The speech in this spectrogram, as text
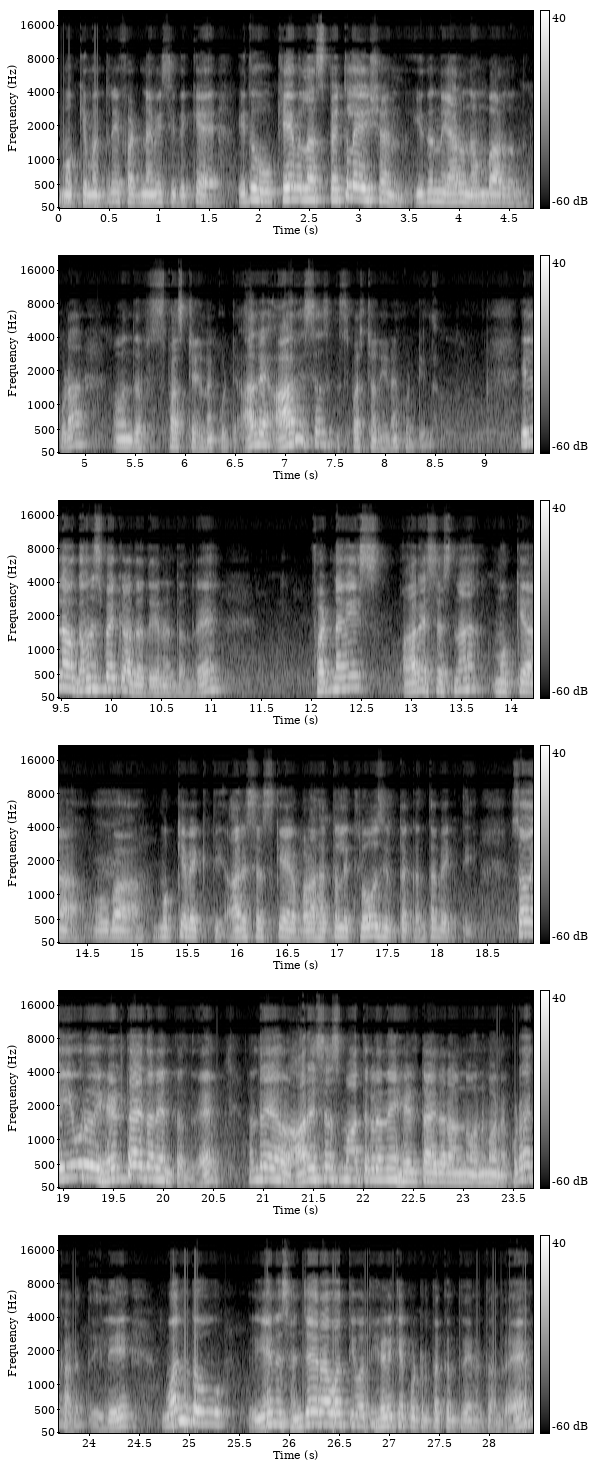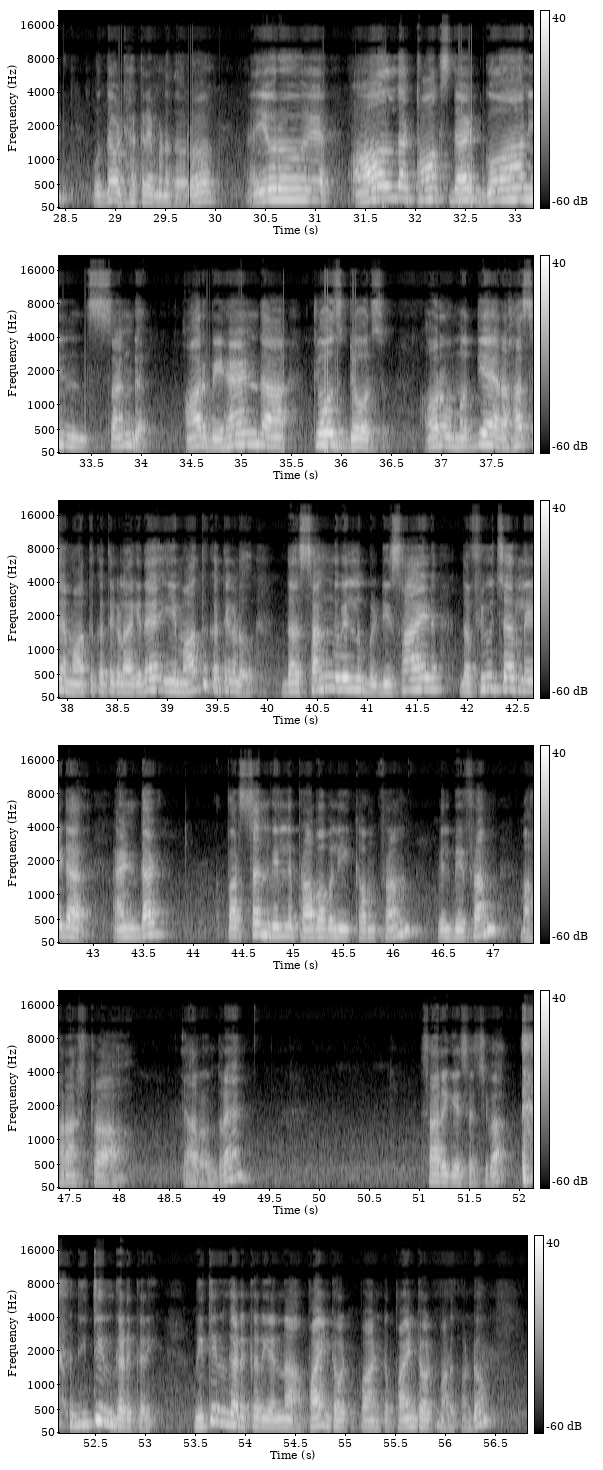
ಮುಖ್ಯಮಂತ್ರಿ ಫಡ್ನವೀಸ್ ಇದಕ್ಕೆ, ಇದು ಕೇವಲ ಸ್ಪೆಕ್ಯುಲೇಷನ್ ಇದನ್ನು ಯಾರು ನಂಬಾರ್ದು ಅಂತ ಕೂಡ ಒಂದು ಸ್ಪಷ್ಟನೆಯನ್ನು ಕೊಟ್ಟೆ, ಆದರೆ ಆರ್ ಎಸ್ ಎಸ್ ಸ್ಪಷ್ಟನೆಯನ್ನು ಕೊಟ್ಟಿಲ್ಲ. ಇಲ್ಲಿ ನಾವು ಗಮನಿಸಬೇಕಾದದ್ದು ಏನಂತಂದರೆ, ಫಡ್ನವೀಸ್ ಆರ್ ಎಸ್ ಎಸ್ನ ಮುಖ್ಯ ಒಬ್ಬ ಮುಖ್ಯ ವ್ಯಕ್ತಿ, ಆರ್ ಎಸ್ ಎಸ್ಗೆ ಭಾಳ ಹತ್ತಲ್ಲಿ ಕ್ಲೋಸ್ ಇರ್ತಕ್ಕಂಥ ವ್ಯಕ್ತಿ. ಸೊ ಇವರು ಹೇಳ್ತಾ ಇದ್ದಾರೆ ಅಂತಂದರೆ, ಅಂದರೆ ಆರ್ ಎಸ್ ಎಸ್ ಮಾತುಗಳನ್ನೇ ಹೇಳ್ತಾ ಇದ್ದಾರೆ ಅನ್ನೋ ಅನುಮಾನ ಕೂಡ ಕಾಡುತ್ತೆ. ಇಲ್ಲಿ ಒಂದು, ಏನು ಸಂಜಯ್ ರಾವತ್ ಇವತ್ತು ಹೇಳಿಕೆ ಕೊಟ್ಟಿರ್ತಕ್ಕಂಥದ್ದು ಏನಂತಂದರೆ, ಉದ್ಧವ್ ಠಾಕ್ರೆ ಮಣದವರು ಇವರು all the talks that go on in Sangh are behind the closed doors ಅವರ ಮಧ್ಯೆ ರಹಸ್ಯ ಮಾತುಕತೆಗಳಾಗಿದೆ. ಈ ಮಾತುಕತೆಗಳು the Sangh will decide the future leader and that person will probably come from will be from Maharashtra ಯಾರು ಅಂದರೆ ಸಾರಿಗೆ ಸಚಿವ Nitin Gadkari. Nitin ಗಡ್ಕರಿಯನ್ನು point out point point out ಮಾಡಿಕೊಂಡು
